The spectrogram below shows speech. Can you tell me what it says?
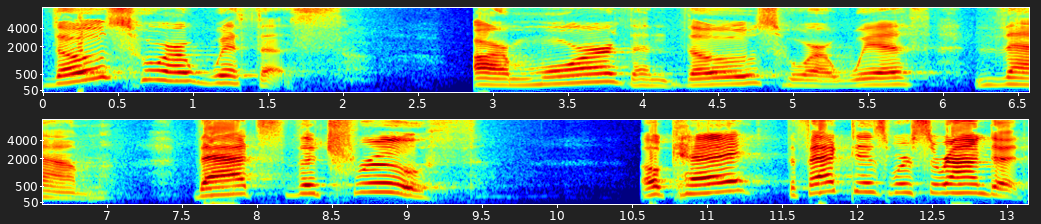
Those who are with us are more than those who are with them. That's the truth. Okay? The fact is, we're surrounded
